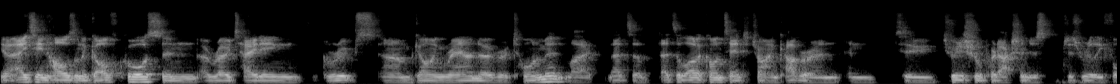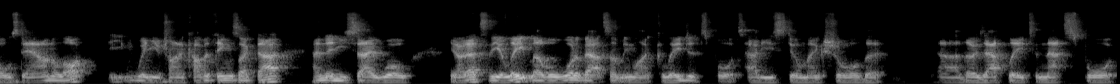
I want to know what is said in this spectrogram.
you know 18 holes on a golf course and a rotating groups um, going round over a tournament like that's a that's a lot of content to try and cover and and to traditional production just just really falls down a lot when you're trying to cover things like that. And then you say well you know that's the elite level. What about something like collegiate sports? How do you still make sure that uh, those athletes and that sport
